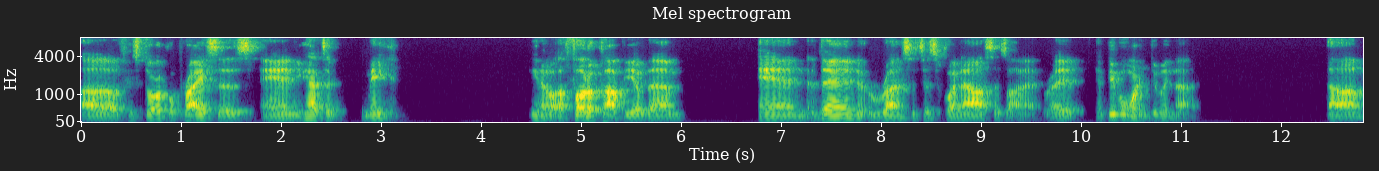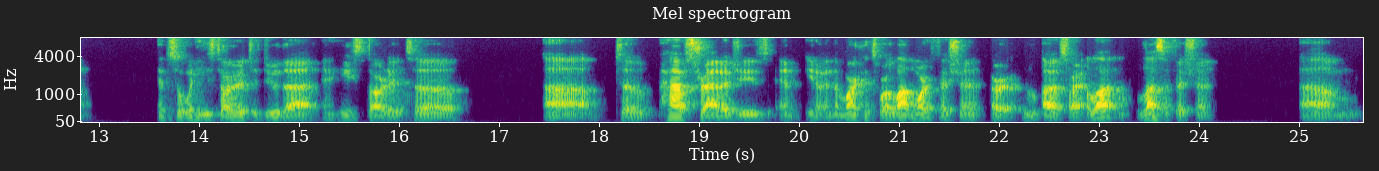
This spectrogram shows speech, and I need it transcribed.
of historical prices and you had to make you know a photocopy of them and then run statistical analysis on it right? And people weren't doing that. Um and so when he started to do that and he started to uh to have strategies and you know and the markets were a lot more efficient or uh, sorry a lot less efficient um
